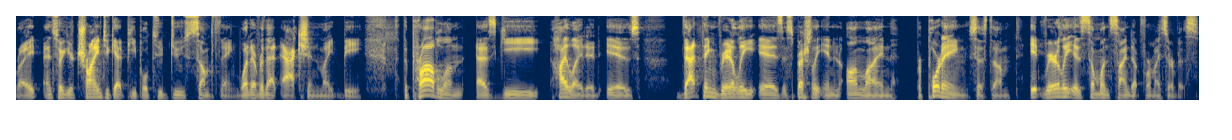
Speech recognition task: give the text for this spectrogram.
right? And so you're trying to get people to do something, whatever that action might be. The problem, as Gyi highlighted, is that thing rarely is, especially in an online reporting system, it rarely is someone signed up for my service,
